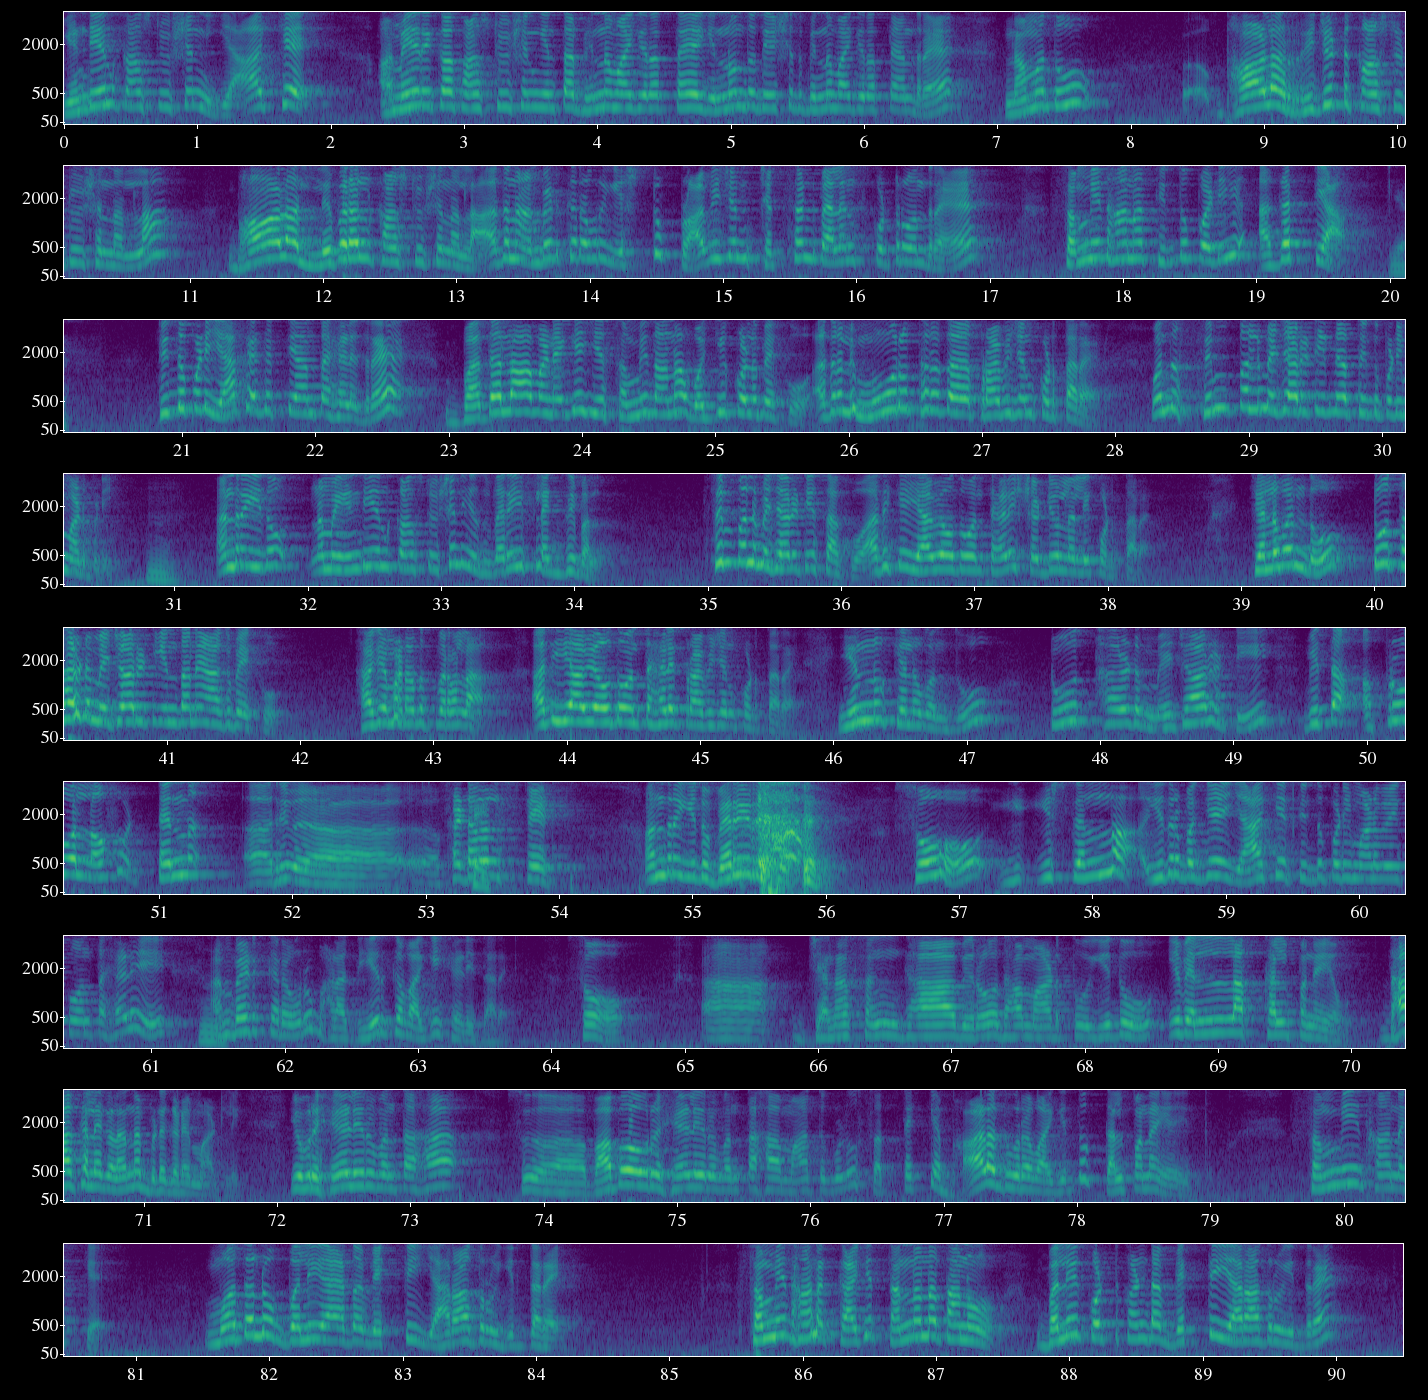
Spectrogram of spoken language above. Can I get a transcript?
Indian constitution ಯಾಕೆ America ಕಾನ್ಸ್ಟಿಟ್ಯೂಷನ್ಗಿಂತ ಭಿನ್ನವಾಗಿರುತ್ತೆ ಇನ್ನೊಂದು ದೇಶದ ಭಿನ್ನವಾಗಿರುತ್ತೆ ಅಂದರೆ ನಮ್ಮದು ಭಾಳ ರಿಜಿಡ್ ಕಾನ್ಸ್ಟಿಟ್ಯೂಷನ್ ಅಲ್ಲ ಭಾಳ ಲಿಬರಲ್ ಕಾನ್ಸ್ಟಿಟ್ಯೂಷನ್ ಅಲ್ಲ. ಅದನ್ನು ಅಂಬೇಡ್ಕರ್ ಅವರು ಎಷ್ಟು ಪ್ರಾವಿಷನ್ ಚೆಕ್ಸ್ ಆ್ಯಂಡ್ ಬ್ಯಾಲೆನ್ಸ್ ಕೊಟ್ಟರು ಅಂದರೆ ಸಂವಿಧಾನ ತಿದ್ದುಪಡಿ ಅಗತ್ಯ. ಎಸ್ ತಿದ್ದುಪಡಿ ಯಾಕೆ ಅಗತ್ಯ ಅಂತ ಹೇಳಿದರೆ ಬದಲಾವಣೆಗೆ ಈ ಸಂವಿಧಾನ ಒಗ್ಗಿಕೊಳ್ಳಬೇಕು. ಅದರಲ್ಲಿ ಮೂರು ಥರದ ಪ್ರಾವಿಷನ್ ಕೊಡ್ತಾರೆ. ಒಂದು ಸಿಂಪಲ್ ಮೆಜಾರಿಟಿನ ತಿದ್ದುಪಡಿ ಮಾಡಿಬಿಡಿ. ಅಂದರೆ ಇದು ನಮ್ಮ Indian constitution is very flexible simple majority ಸಾಕು. ಅದಕ್ಕೆ ಯಾವ್ಯಾವುದು ಅಂತ ಹೇಳಿ ಶೆಡ್ಯೂಲಲ್ಲಿ ಕೊಡ್ತಾರೆ. ಕೆಲವೊಂದು ಟೂ ಥರ್ಡ್ ಮೆಜಾರಿಟಿಯಿಂದನೇ ಆಗಬೇಕು. ಹಾಗೆ ಮಾಡೋದಕ್ಕೆ ಬರಲ್ಲ. ಅದು ಯಾವ್ಯಾವುದು ಅಂತ ಹೇಳಿ ಪ್ರಾವಿಷನ್ ಕೊಡ್ತಾರೆ. ಇನ್ನು ಕೆಲವೊಂದು two third majority with the approval of ten federal states ಅಂದರೆ ಇದು ವೆರಿ ಸೊ ಇಷ್ಟೆಲ್ಲ ಇದ್ರ ಬಗ್ಗೆ ಯಾಕೆ ತಿದ್ದುಪಡಿ ಮಾಡಬೇಕು ಅಂತ ಹೇಳಿ ಅಂಬೇಡ್ಕರ್ ಅವರು ಬಹಳ ದೀರ್ಘವಾಗಿ ಹೇಳಿದ್ದಾರೆ. ಸೊ ಜನಸಂಘ ವಿರೋಧ ಮಾಡ್ತು ಇದು ಇವೆಲ್ಲ ಕಲ್ಪನೆಯವು ದಾಖಲೆಗಳನ್ನು ಬಿಡುಗಡೆ ಮಾಡಲಿ. ಇವರು ಹೇಳಿರುವಂತಹ ಸು ಬಾಬು ಅವರು ಹೇಳಿರುವಂತಹ ಮಾತುಗಳು ಸತ್ಯಕ್ಕೆ ಬಹಳ ದೂರವಾಗಿದ್ದು ಕಲ್ಪನೆಯೇ ಇತ್ತು. ಸಂವಿಧಾನಕ್ಕೆ ಮೊದಲು ಬಲಿಯಾದ ವ್ಯಕ್ತಿ ಯಾರಾದರೂ ಇದ್ದರೆ ಸಂವಿಧಾನಕ್ಕಾಗಿ ತನ್ನನ್ನು ತಾನು ಬಲಿ ಕೊಟ್ಟುಕೊಂಡ ವ್ಯಕ್ತಿ ಯಾರಾದರೂ ಇದ್ದರೆ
